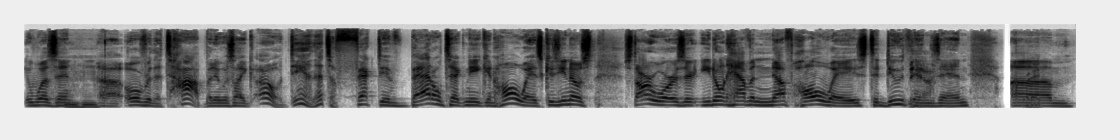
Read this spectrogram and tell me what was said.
it wasn't uh, over the top, but it was like, oh damn, that's effective battle technique in hallways. Because you know, Star Wars, you don't have enough hallways to do things in. Um,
